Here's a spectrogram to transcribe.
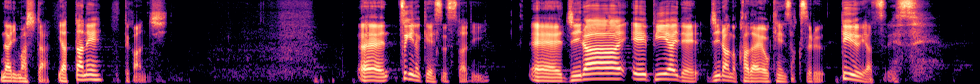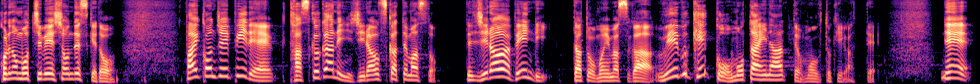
なりました。やったねって感じ。えー、次のケーススタディ。えー、ジラ API でジラの課題を検索するっていうやつです。これのモチベーションですけど、PyConJP でタスク管理にジラを使ってますと。で、ジラは便利だと思いますが、ウェブ結構重たいなって思う時があって。で、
